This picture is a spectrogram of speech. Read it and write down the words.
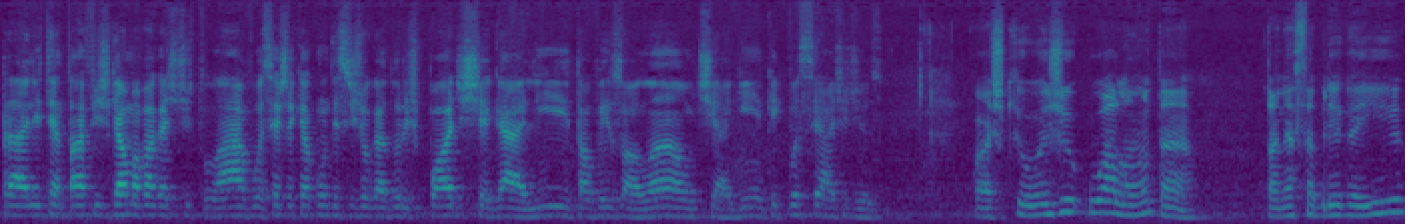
para ele tentar fisgar uma vaga de titular? Você acha que algum desses jogadores pode chegar ali, talvez o Alain, o Thiaguinho? O que, que você acha disso? Eu acho que hoje o Alan tá, tá nessa briga aí.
